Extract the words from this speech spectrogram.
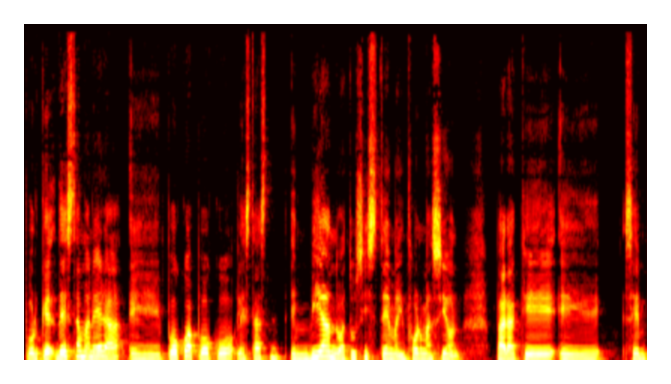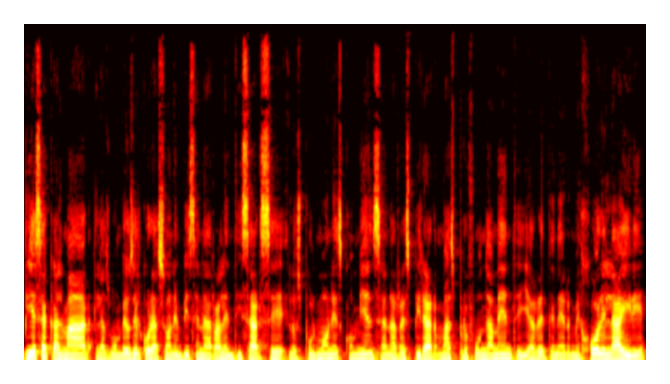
Porque de esta manera, eh, poco a poco, le estás enviando a tu sistema información para que eh, se empieza a calmar, los bombeos del corazón empiecen a ralentizarse, los pulmones comienzan a respirar más profundamente y a retener mejor el aire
